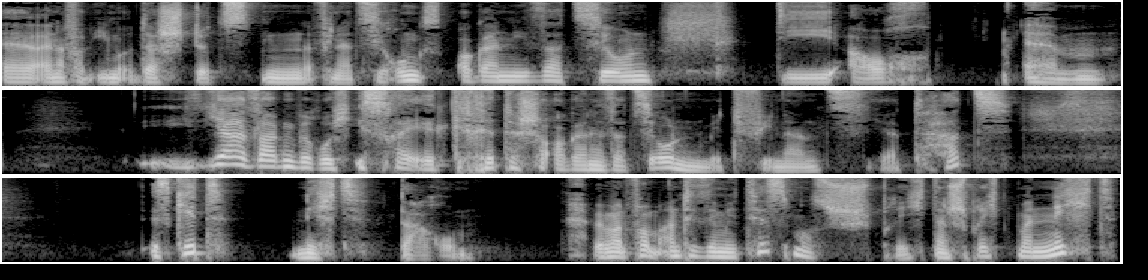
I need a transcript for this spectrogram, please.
äh, einer von ihm unterstützten Finanzierungsorganisation, die auch, ähm, ja, sagen wir ruhig, Israel-kritische Organisationen mitfinanziert hat. Es geht nicht darum. Wenn man vom Antisemitismus spricht, dann spricht man nicht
